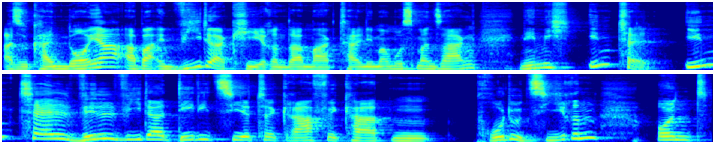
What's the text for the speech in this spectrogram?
Also kein neuer, aber ein wiederkehrender Marktteilnehmer muss man sagen, nämlich Intel. Intel will wieder dedizierte Grafikkarten produzieren und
